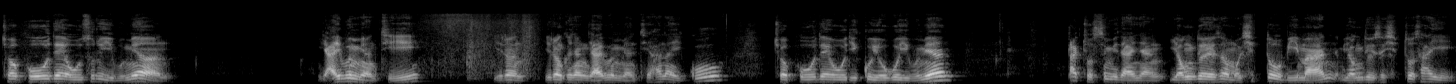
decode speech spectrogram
저 보호대 옷으로 입으면 얇은 면티 이런 이런 그냥 얇은 면티 하나 입고 저 보호대 옷 입고 요거 입으면 딱 좋습니다. 그냥 0도에서 뭐 10도 미만, 0도에서 10도 사이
